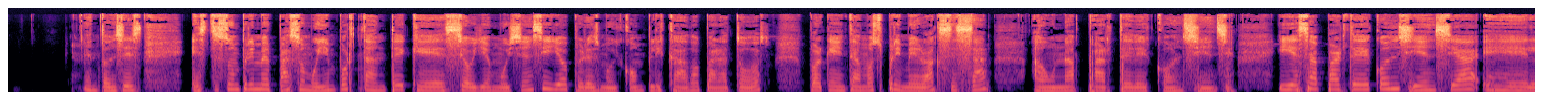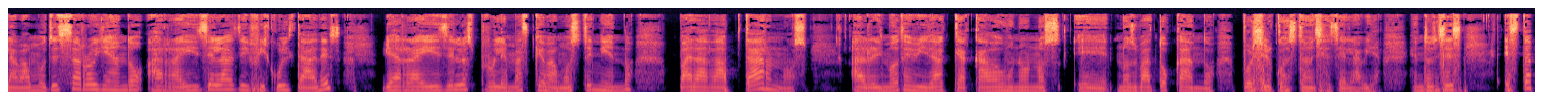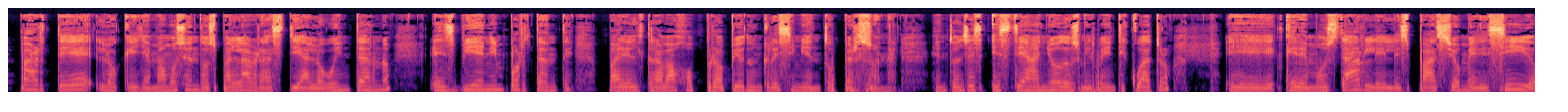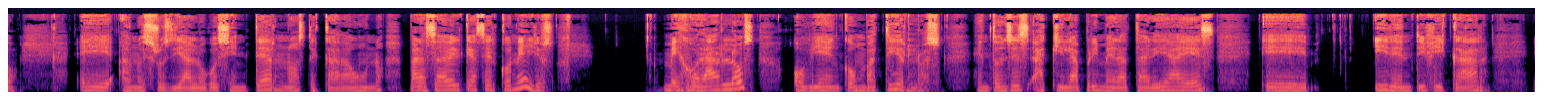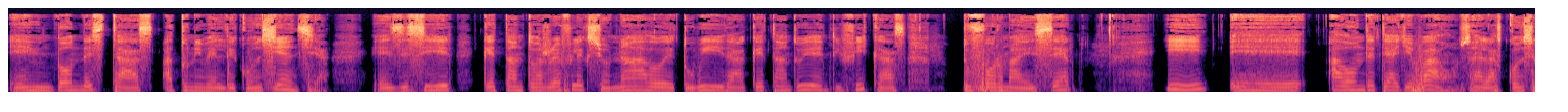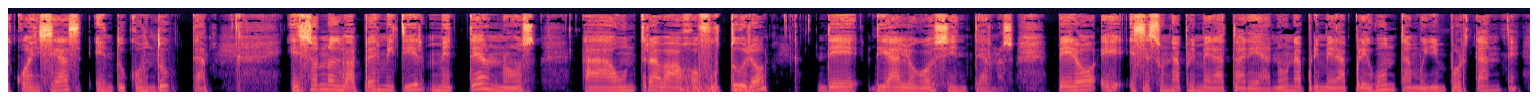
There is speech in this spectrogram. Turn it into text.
Entonces, este es un primer paso muy importante que se oye muy sencillo, pero es muy complicado para todos porque necesitamos primero accesar a una parte de conciencia. Y esa parte de conciencia eh, la vamos desarrollando a raíz de las dificultades y a raíz de los problemas que vamos teniendo para adaptarnos al ritmo de vida que a cada uno nos, eh, nos va tocando por circunstancias de la vida. Entonces, esta parte, lo que llamamos en dos palabras diálogo interno, es bien importante para el trabajo propio de un crecimiento personal. Entonces, este año 2024 eh, queremos darle el espacio merecido eh, a nuestros diálogos internos de cada uno para saber qué hacer con ellos mejorarlos o bien combatirlos. Entonces aquí la primera tarea es eh, identificar en dónde estás a tu nivel de conciencia, es decir, qué tanto has reflexionado de tu vida, qué tanto identificas tu forma de ser y eh, a dónde te ha llevado, o sea, las consecuencias en tu conducta. Eso nos va a permitir meternos a un trabajo futuro de diálogos internos. Pero eh, esa es una primera tarea, ¿no? Una primera pregunta muy importante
